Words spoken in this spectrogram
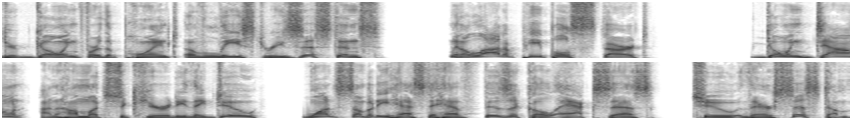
you're going for the point of least resistance. And a lot of people start going down on how much security they do once somebody has to have physical access to their system.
